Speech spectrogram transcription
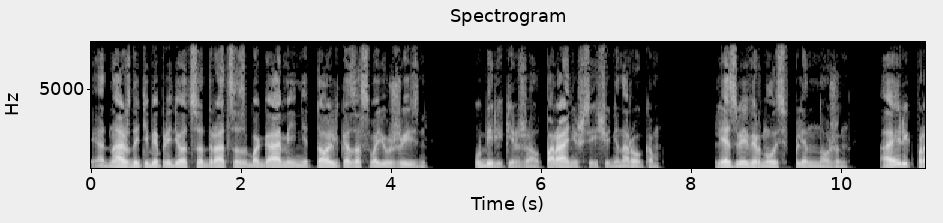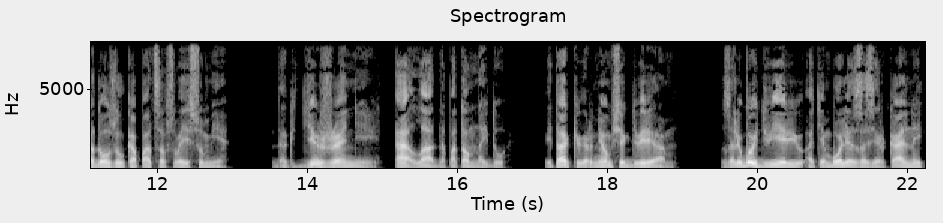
И однажды тебе придется драться с богами не только за свою жизнь, Убери кинжал, поранишься еще ненароком. Лезвие вернулось в плен ножен. Айрик продолжил копаться в своей суме. Да где же они? А, ладно, потом найду. Итак, вернемся к дверям. За любой дверью, а тем более за зеркальной,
